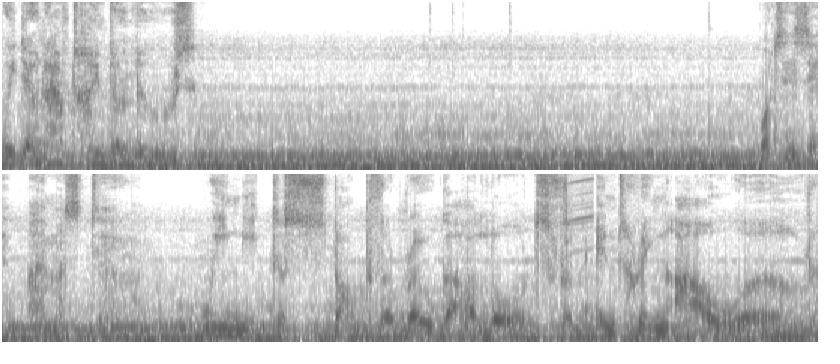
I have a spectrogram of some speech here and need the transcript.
We don't have time to lose. What is it I must do? We need to stop the Rogar lords from entering our world.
